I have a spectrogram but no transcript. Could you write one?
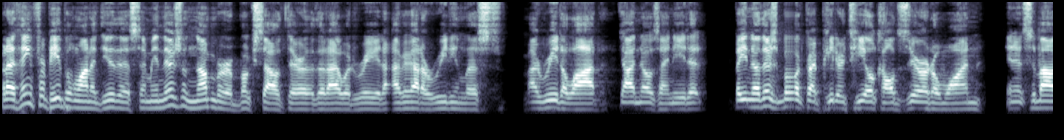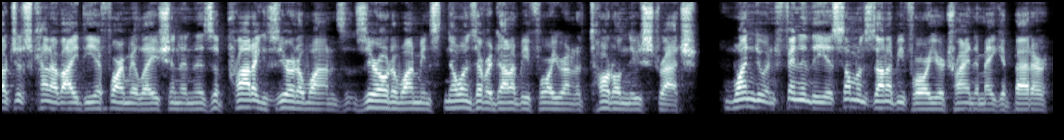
But I think for people who want to do this, I mean, there's a number of books out there that I would read. I've got a reading list. I read a lot. God knows I need it. But, you know, there's a book by Peter Thiel called Zero to One and it's about just kind of idea formulation. And there's a product zero to one. Zero to one means no one's ever done it before. You're on a total new stretch. One to infinity is someone's done it before. You're trying to make it better.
